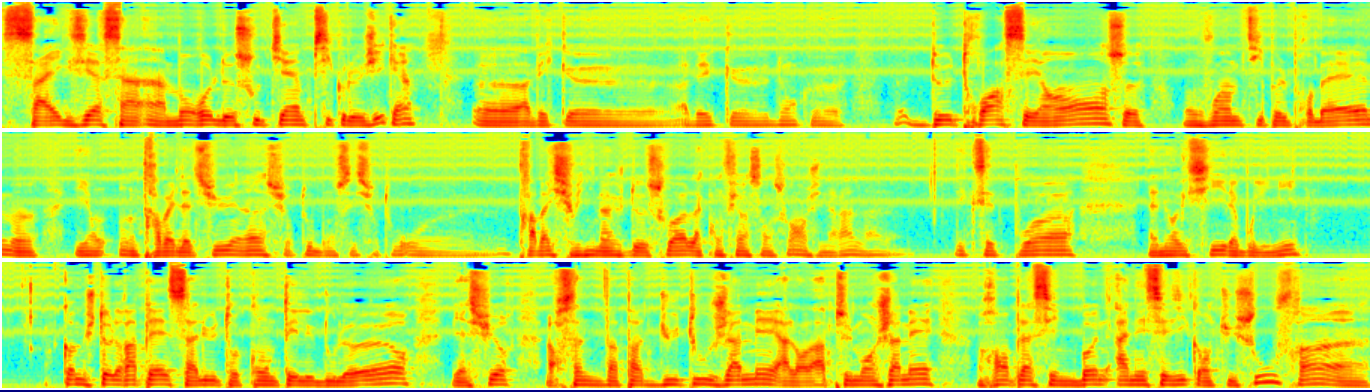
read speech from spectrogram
ça exerce un, bon rôle de soutien psychologique hein, euh, avec, euh, avec euh, donc deux trois séances. On voit un petit peu le problème et on, travaille là-dessus hein, surtout bon c'est surtout travail sur une image de soi la confiance en soi en général l'excès de poids l'anorexie la boulimie. Comme je te le rappelais, ça lutte contre les douleurs, bien sûr. Alors ça ne va pas du tout jamais, alors absolument jamais, remplacer une bonne anesthésie quand tu souffres, hein,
